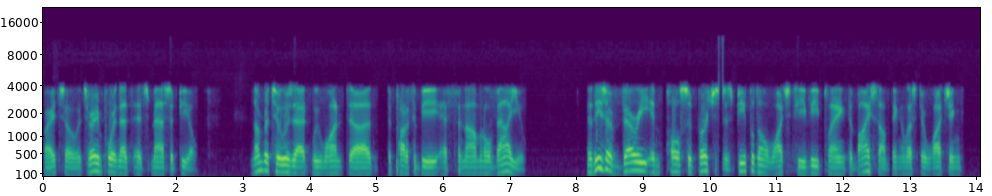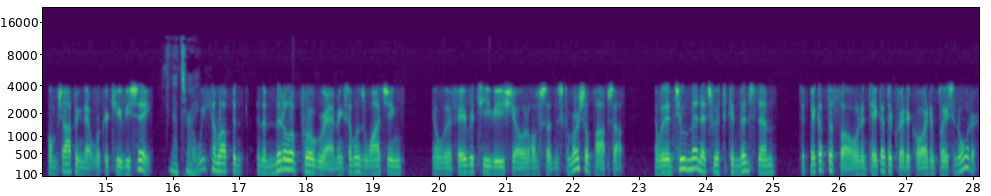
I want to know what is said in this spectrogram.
Right. So, it's very important that it's mass appeal. Number two is that we want uh, the product to be a phenomenal value. Now, these are very impulsive purchases. People don't watch TV planning to buy something unless they're watching Home Shopping Network or QVC. That's right. But we come up in, in the middle of programming. Someone's watching, you know, their favorite TV show, and all of a sudden this commercial pops up. And within two minutes, we have to convince them to pick up the phone and take out their credit card and place an order.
